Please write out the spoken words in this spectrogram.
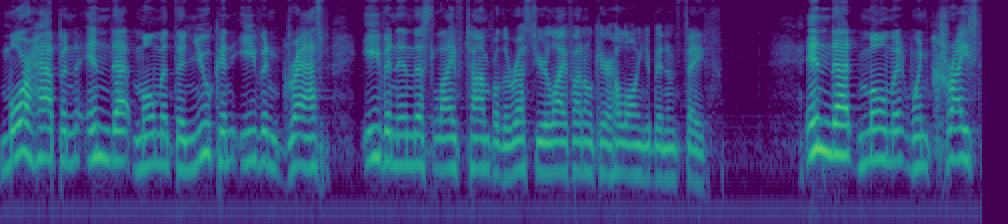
more happened in that moment than you can even grasp even in this lifetime for the rest of your life. I don't care how long you've been in faith. In that moment when Christ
